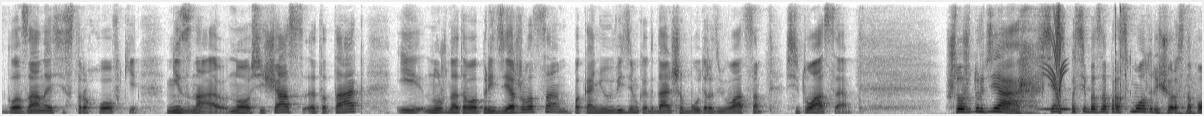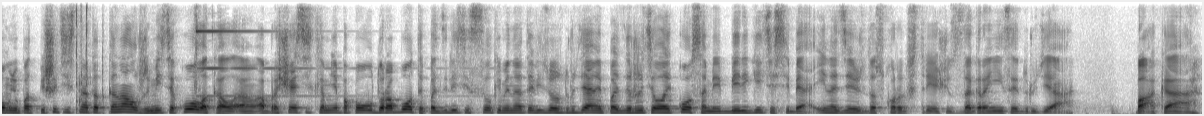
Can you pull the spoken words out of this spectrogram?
глаза на эти страховки. Не знаю. Но сейчас это так, и нужно этого придерживаться, пока не увидим, как дальше будет развиваться ситуация. Что ж, друзья, всем спасибо за просмотр. Еще раз напомню, подпишитесь на этот канал, жмите колокол, э, обращайтесь ко мне по поводу работы, поделитесь ссылками на это видео с друзьями, поддержите лайкосами, берегите себя и надеюсь до скорых встреч за границей, друзья. Пока!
